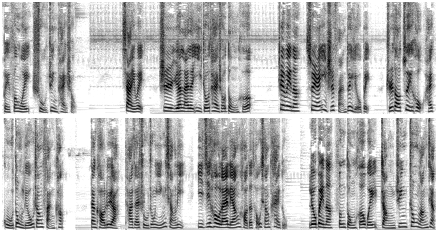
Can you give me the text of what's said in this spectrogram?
被封为蜀郡太守。下一位是原来的益州太守董和。这位呢，虽然一直反对刘备，直到最后还鼓动刘璋反抗，但考虑啊他在蜀中影响力以及后来良好的投降态度，刘备呢封董和为长军中郎将。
